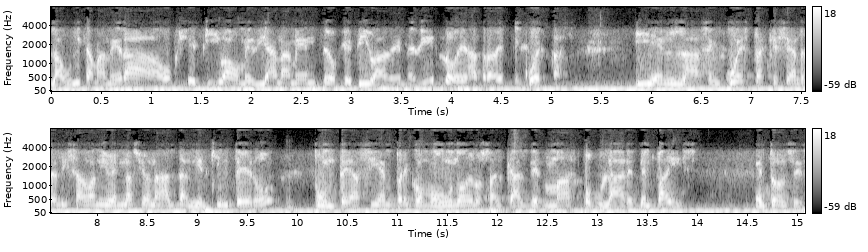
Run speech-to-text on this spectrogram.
la única manera objetiva o medianamente objetiva de medirlo es a través de encuestas. Y en las encuestas que se han realizado a nivel nacional, Daniel Quintero puntea siempre como uno de los alcaldes más populares del país. Entonces,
